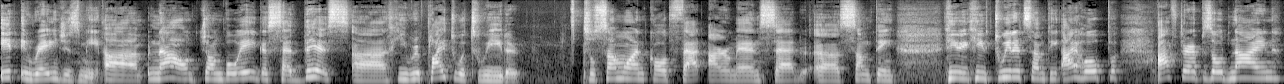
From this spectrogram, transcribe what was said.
it enrages me. Um, now, John Boyega said this. Uh, he replied to a tweeter so someone called Fat Iron Man said uh, something. He, he tweeted something. I hope after episode 9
